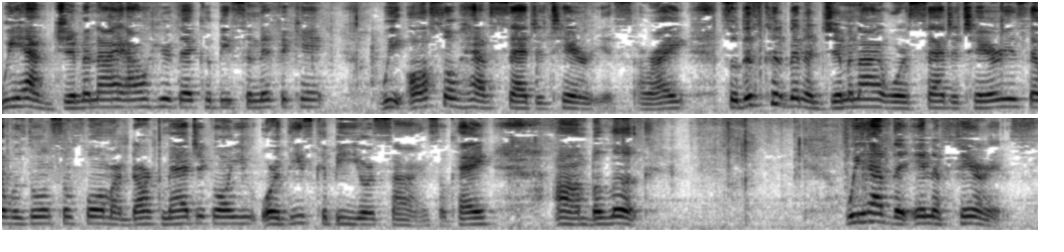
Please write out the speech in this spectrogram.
we have Gemini out here that could be significant. We also have Sagittarius, all right? So this could have been a Gemini or a Sagittarius that was doing some form of dark magic on you, or these could be your signs, okay? Um, but look, we have the interference,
